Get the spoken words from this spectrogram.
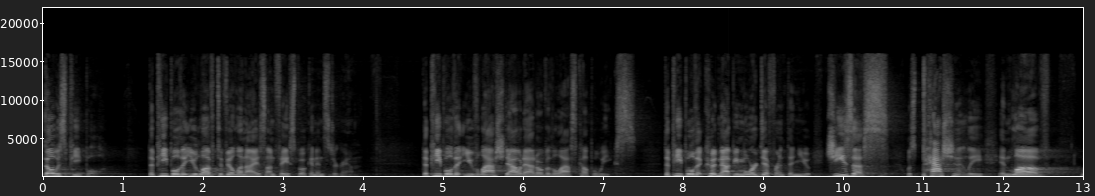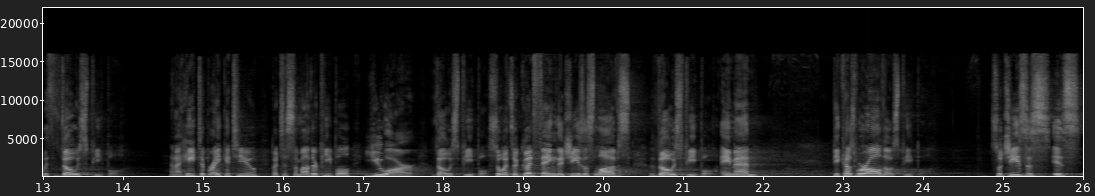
those people, the people that you love to villainize on Facebook and Instagram, the people that you've lashed out at over the last couple weeks, the people that could not be more different than you. Jesus was passionately in love with those people. And I hate to break it to you, but to some other people, you are those people. So it's a good thing that Jesus loves those people. Amen? Because we're all those people. So Jesus is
